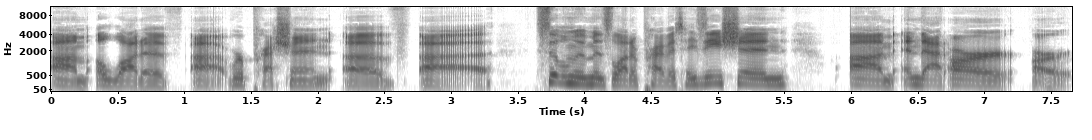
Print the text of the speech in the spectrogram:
um, a lot of uh, repression of uh, civil movements, a lot of privatization, um, and that are are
